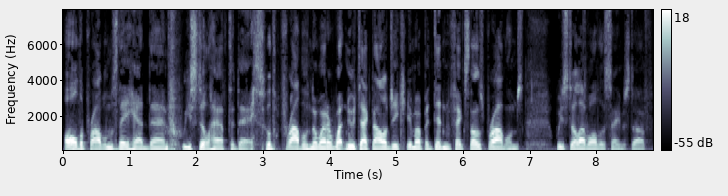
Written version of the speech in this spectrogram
all the problems they had then, we still have today. So the problem, no matter what new technology came up, it didn't fix those problems. We still have all the same stuff.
